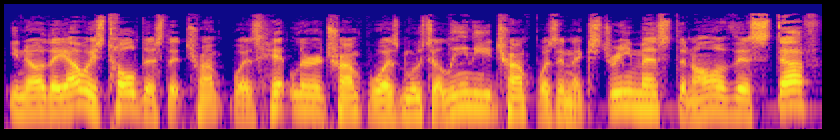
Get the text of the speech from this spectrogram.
you know, they always told us that Trump was Hitler, Trump was Mussolini, Trump was an extremist, and all of this stuff.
